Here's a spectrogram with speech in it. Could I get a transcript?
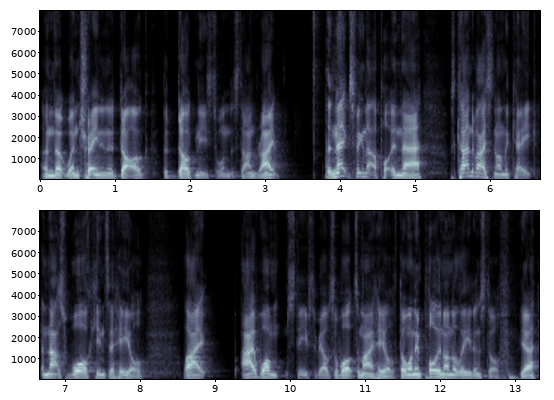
and that when training a dog, the dog needs to understand, right? The next thing that I put in there was kind of icing on the cake, and that's walking to heel. Like, I want Steve to be able to walk to my heel. Don't want him pulling on the lead and stuff. Yeah.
